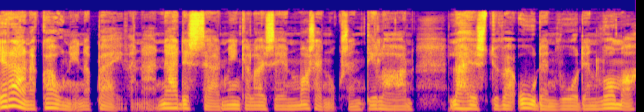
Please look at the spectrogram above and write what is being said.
Eräänä kauniina päivänä, nähdessään minkälaiseen masennuksen tilaan lähestyvä uuden vuoden loma,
